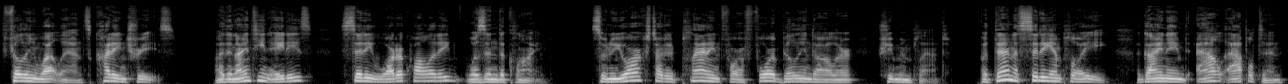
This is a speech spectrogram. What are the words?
filling wetlands, cutting trees. By the 1980s, city water quality was in decline. So New York started planning for a $4 billion treatment plant. But then a city employee, a guy named Al Appleton,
